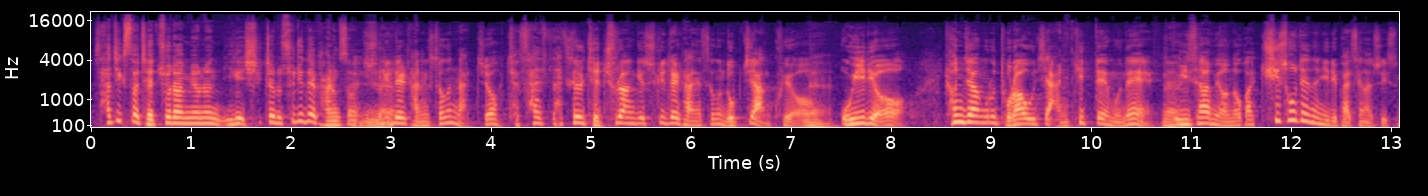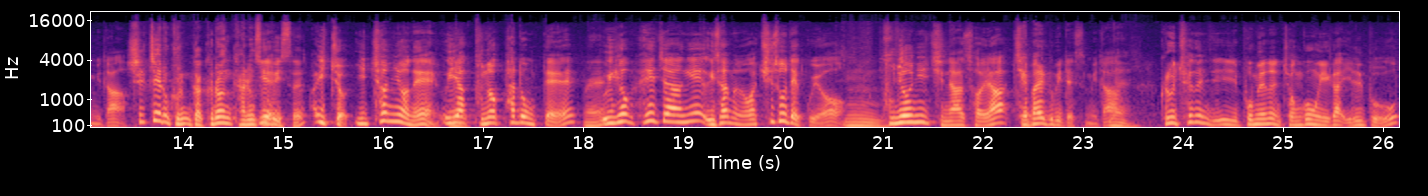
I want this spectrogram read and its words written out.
사직서 제출하면은 이게 실제로 수리될 가능성이 있나요? 수리될 가능성은 낮죠. 자- 사- 사실 제출한 게 수리될 가능성은 높지 않고요. 네. 오히려 현장으로 돌아오지 않기 때문에 네. 의사 면허가 취소되는 일이 발생할 수 있습니다. 실제로 그러니까 그런 가능성도 예, 있어요? 아, 있죠. 2000년에 의학 분업 파동 때 네. 의협 회장의 의사 면허가 취소됐고요. 음. 9년이 지나서야 재발급이 됐습니다. 네. 그리고 최근 이 보면은 전공의가 일부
